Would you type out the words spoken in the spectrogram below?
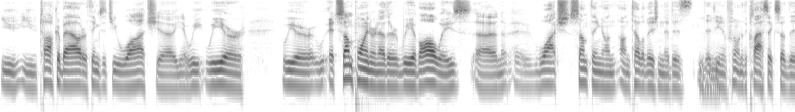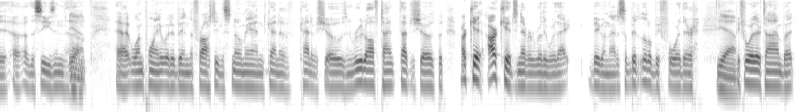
you you talk about or things that you watch. Uh, you know, we we are. We are at some point or another. We have always uh, uh, watched something on, on television that is that you know one of the classics of the uh, of the season. Yeah. Um, at one point, it would have been the Frosty the Snowman kind of kind of shows and Rudolph type, types of shows. But our kid our kids never really were that big on that. It's a bit little before their Yeah, before their time, but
